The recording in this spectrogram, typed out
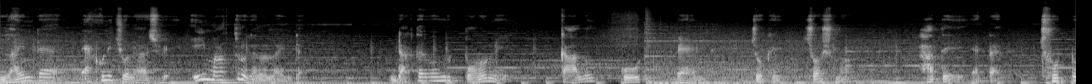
লাইনটা এখনই চলে আসবে। এই মাত্র গেল লাইনটা। ডাক্তারবাবুর পরনে কালো কোট প্যান্ট, চোখে চশমা, হাতে একটা ছোট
